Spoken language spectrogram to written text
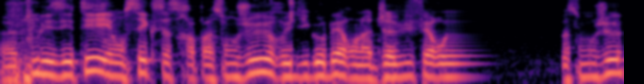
euh, tous les étés et on sait que ça sera pas son jeu. Rudy Gobert, on l'a déjà vu faire son jeu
